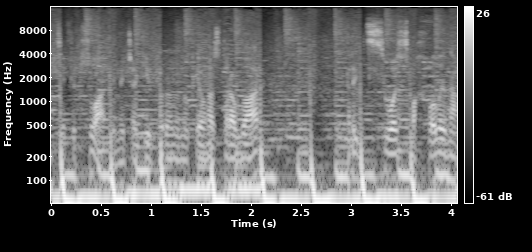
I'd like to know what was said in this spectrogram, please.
Йдеться фіксувати м'яча Кіпера Нуків Гастробар. 38 хвилина.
